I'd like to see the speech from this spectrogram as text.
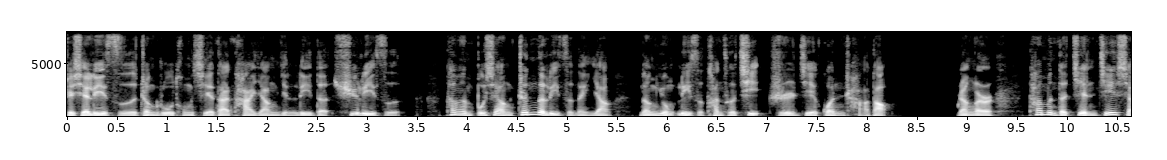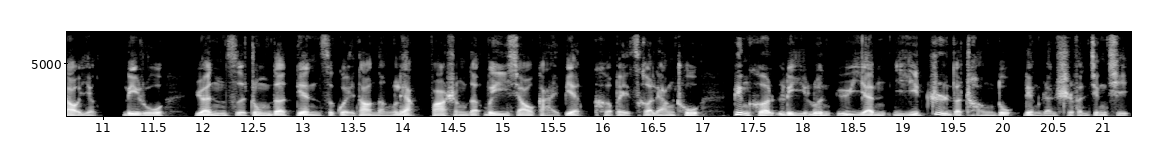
这些粒子正如同携带太阳引力的虚粒子，它们不像真的粒子那样能用粒子探测器直接观察到。然而，它们的间接效应。例如，原子中的电子轨道能量发生的微小改变可被测量出，并和理论预言一致的程度令人十分惊奇。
